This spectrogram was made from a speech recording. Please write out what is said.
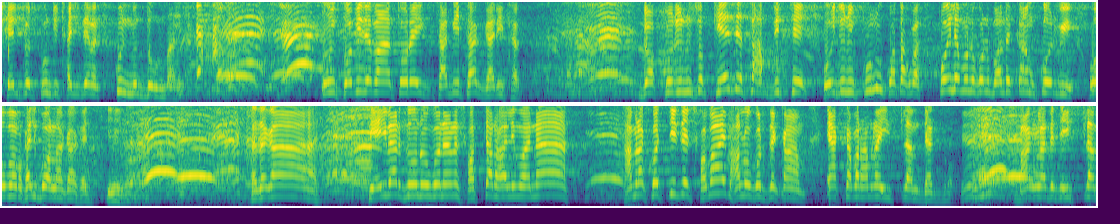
সেলফের কোনটি ঠাসি দেবেন কোন মুখ দৌড় মানে ওই কবি দেবা তোর এই চাবি থাক গাড়ি থাক। ডক্টর ইউনুস কে যে চাপ দিচ্ছে, ওই জন্য কোনো কথা পয়লা মনে কোনো বলতে কাম করবি, ও বাবা খালি বলাকা খাচ্ছে। দেখা এইবার জনগণের সচ্চার হলি না আমরা করছি যে সবাই ভালো করছে কাম একটাবার আমরা ইসলাম দেখব। বাংলাদেশে ইসলাম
